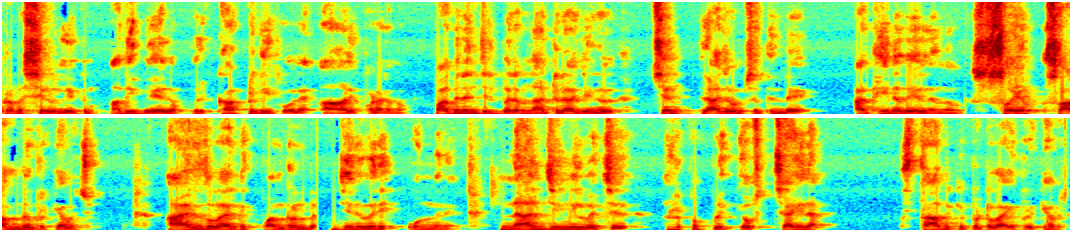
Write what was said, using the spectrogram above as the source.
പ്രവശ്യകളിലേക്കും അതിവേഗം ഒരു കാട്ടുതീ പോലെ ആളിപ്പടരുന്നു. പതിനഞ്ചിൽ പരം നാട്ടുരാജ്യങ്ങൾ ചെങ് രാജവംശത്തിന്റെ അധീനതയിൽ നിന്നും സ്വയം സ്വാതന്ത്ര്യം പ്രഖ്യാപിച്ചു. ആയിരത്തി തൊള്ളായിരത്തി പന്ത്രണ്ട് ജനുവരി ഒന്നിന് നാൻജിങ്ങിൽ വെച്ച് റിപ്പബ്ലിക് ഓഫ് ചൈന സ്ഥാപിക്കപ്പെട്ടതായി പ്രഖ്യാപിച്ചു.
